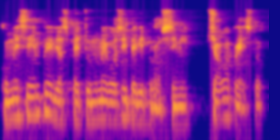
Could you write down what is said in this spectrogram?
Come sempre vi aspetto numerosi per i prossimi. Ciao, a presto.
